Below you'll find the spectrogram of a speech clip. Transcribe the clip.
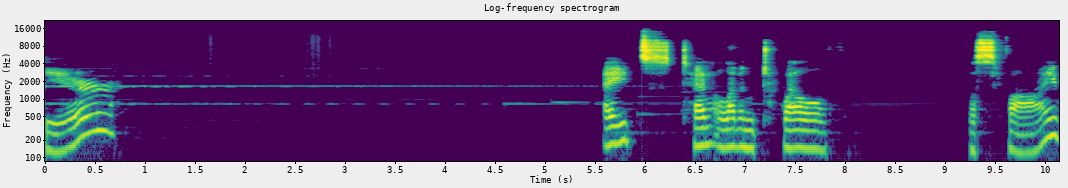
here. Eight, ten, eleven, twelve plus five.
